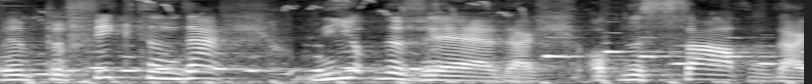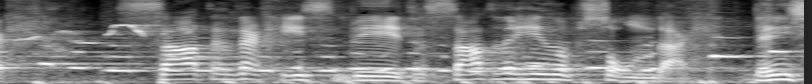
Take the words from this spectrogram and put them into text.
Mijn perfecte dag. Niet op een vrijdag, op een zaterdag. Zaterdag is beter. Zaterdag en op zondag. Dan is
